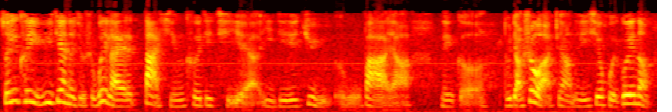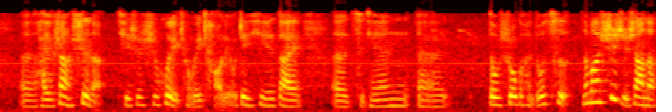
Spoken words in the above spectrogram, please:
所以可以预见的就是，未来大型科技企业以及巨无霸呀、那个独角兽啊这样的一些回归呢，呃，还有上市呢，其实是会成为潮流。这些在呃此前呃。都说过很多次。那么事实上呢，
